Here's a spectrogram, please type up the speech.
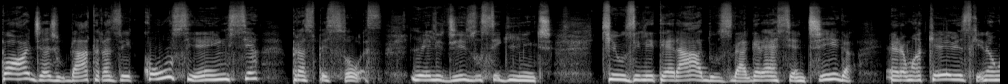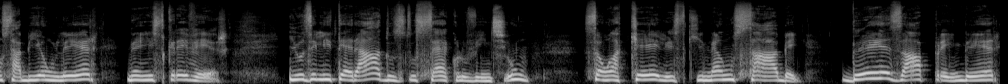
pode ajudar a trazer consciência para as pessoas. E ele diz o seguinte: que os iliterados da Grécia Antiga eram aqueles que não sabiam ler nem escrever. E os iliterados do século XXI são aqueles que não sabem desaprender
